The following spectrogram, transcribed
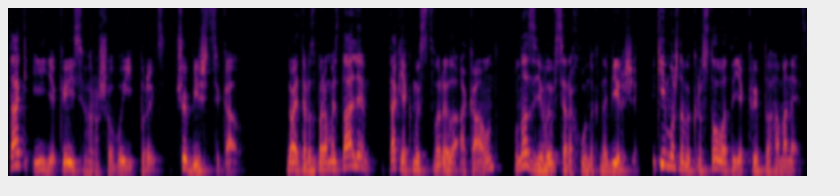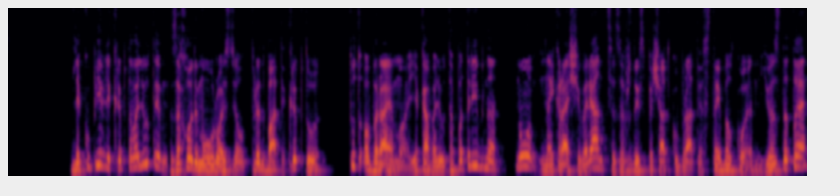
так і якийсь грошовий приз, що більш цікаво. Давайте розберемось далі. Так як ми створили аккаунт, у нас з'явився рахунок на біржі, який можна використовувати як криптогаманець. Для купівлі криптовалюти заходимо у розділ Придбати крипту. Тут обираємо, яка валюта потрібна. Ну, найкращий варіант це завжди спочатку брати стейблкоін USDT,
